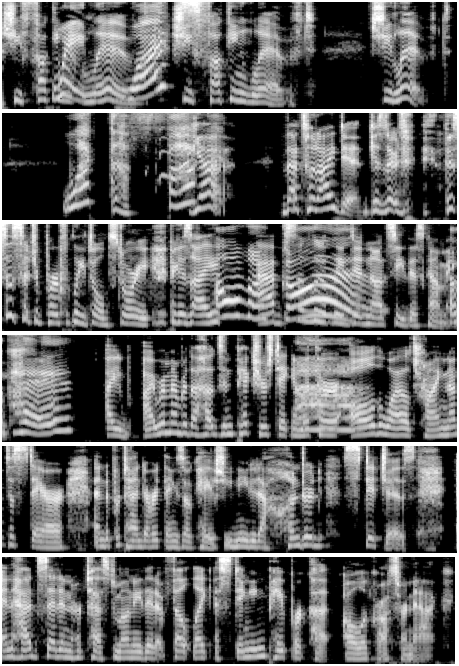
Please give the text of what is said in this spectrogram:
She fucking Wait, lived. what? She fucking lived. She lived. What the fuck? Yeah. That's what I did because this is such a perfectly told story because I Oh absolutely God. did not see this coming. Okay. I, I remember the hugs and pictures taken with her all the while trying not to stare and to pretend everything's okay. She needed a hundred stitches and had said in her testimony that it felt like a stinging paper cut all across her neck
